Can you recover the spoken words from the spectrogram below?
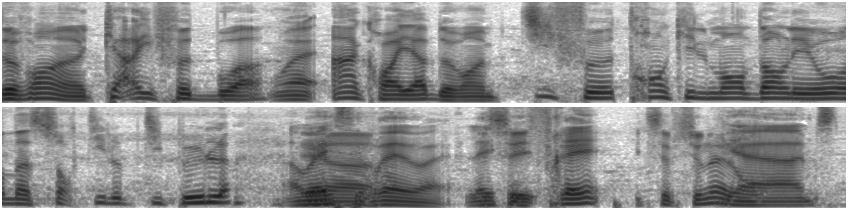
devant un carré feu de bois. Incroyable, devant un petit feu, tranquillement dans les hauts. On a sorti le petit pull. Ah ouais, c'est vrai. Ouais. Là, il c'est fait frais. Exceptionnel. Il y hein. a une petite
